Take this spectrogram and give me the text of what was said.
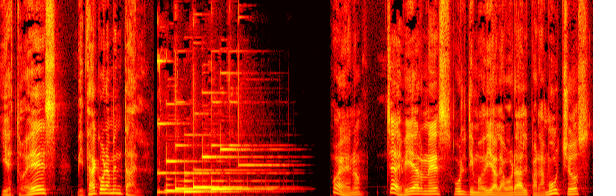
y esto es Bitácora Mental. Bueno, ya es viernes, último día laboral para muchos,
